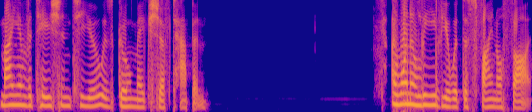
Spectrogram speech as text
My invitation to you is go make shift happen. I want to leave you with this final thought.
